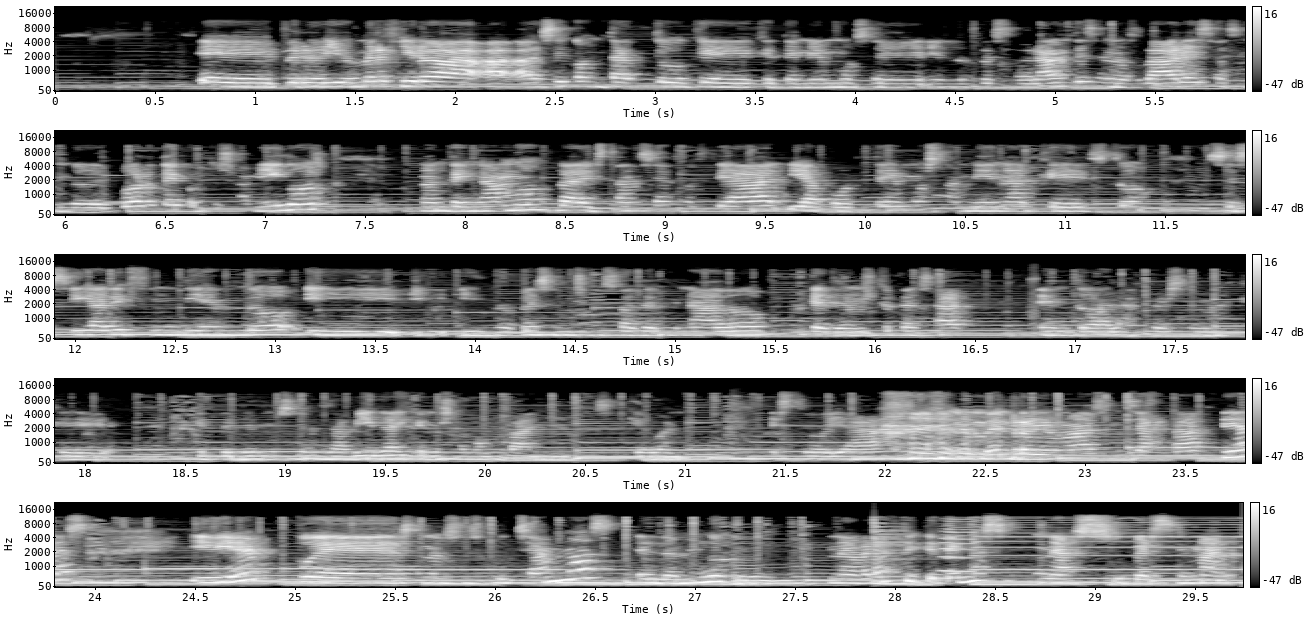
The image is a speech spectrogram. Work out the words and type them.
Eh, pero yo me refiero a, a ese contacto que, que tenemos en, en, los restaurantes, en los bares, haciendo deporte con tus amigos, mantengamos la distancia social y aportemos también a que esto se siga difundiendo y, y, y no pensemos que esto ha terminado, porque tenemos que pensar en todas las personas que, que, tenemos en la vida y que nos acompañan. Así que bueno, esto ya no me enrollo más. Muchas gracias. Y bien, pues nos escuchamos el domingo que viene. Un abrazo y que tengas una super semana.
